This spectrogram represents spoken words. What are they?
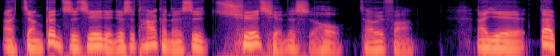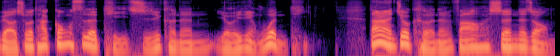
啊，讲更直接一点，就是他可能是缺钱的时候才会发，那也代表说他公司的体质可能有一点问题，当然就可能发生那种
